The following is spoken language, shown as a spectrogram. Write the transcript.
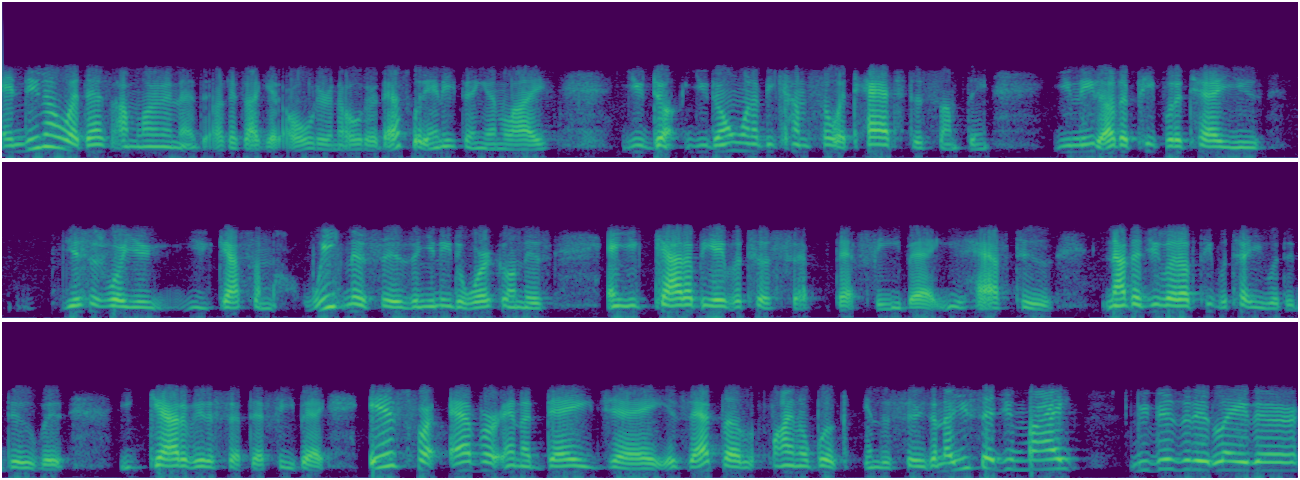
And you know what? That's I'm learning as I get older and older. That's what anything in life. You don't you don't want to become so attached to something you need other people to tell you this is where you you got some weaknesses and you need to work on this. And you got to be able to accept that feedback. You have to not that you let other people tell you what to do but you got to be able to accept that feedback. Is forever and a day Jae is that the final book in the series? I know you said you might revisit it later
